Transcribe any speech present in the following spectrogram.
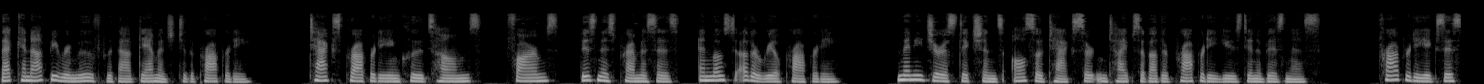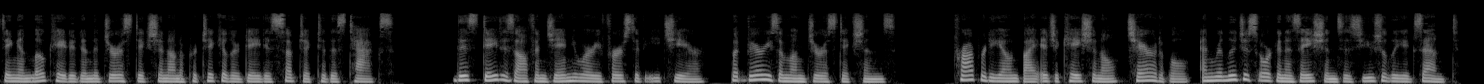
that cannot be removed without damage to the property. Tax property includes homes, farms, business premises, and most other real property. Many jurisdictions also tax certain types of other property used in a business. Property existing and located in the jurisdiction on a particular date is subject to this tax. This date is often January 1st of each year, but varies among jurisdictions. Property owned by educational, charitable, and religious organizations is usually exempt.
